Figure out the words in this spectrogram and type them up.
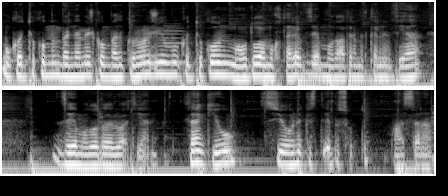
ممكن تكون من برنامجكم Bankology وممكن تكون موضوع مختلف زي الموضوعات اللي بتكلم فيها زي الموضوع ده دلوقتي يعني. thank you you next episode. مع السلامة.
